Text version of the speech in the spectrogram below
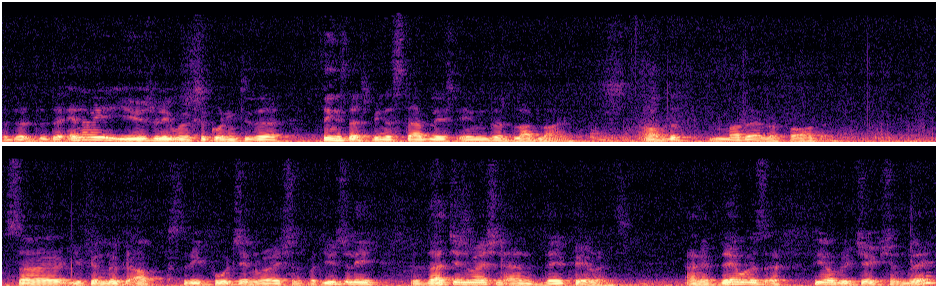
the, the, the enemy usually works according to the things that's been established in the bloodline of the mother and the father. So you can look up three, four generations, but usually that generation and their parents. And if there was a fear of rejection there,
